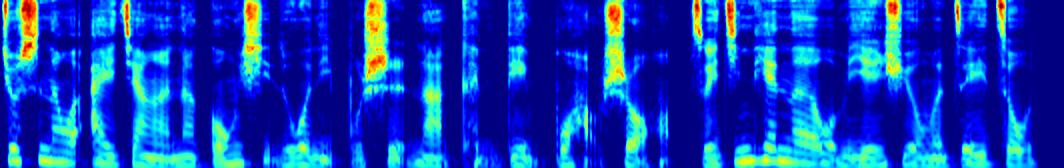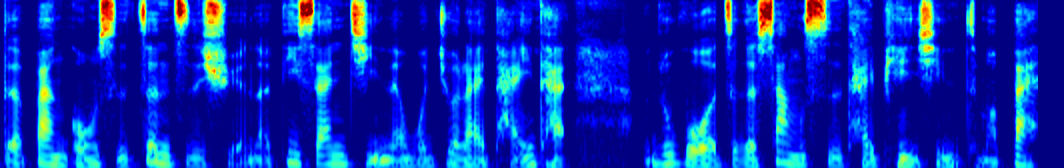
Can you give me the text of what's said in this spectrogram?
就是那位爱将啊，那恭喜；如果你不是，那肯定不好受哈。所以今天呢，我们延续我们这一周的办公室政治学呢第三集呢，我就来谈一谈。如果这个上司太偏心怎么办？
